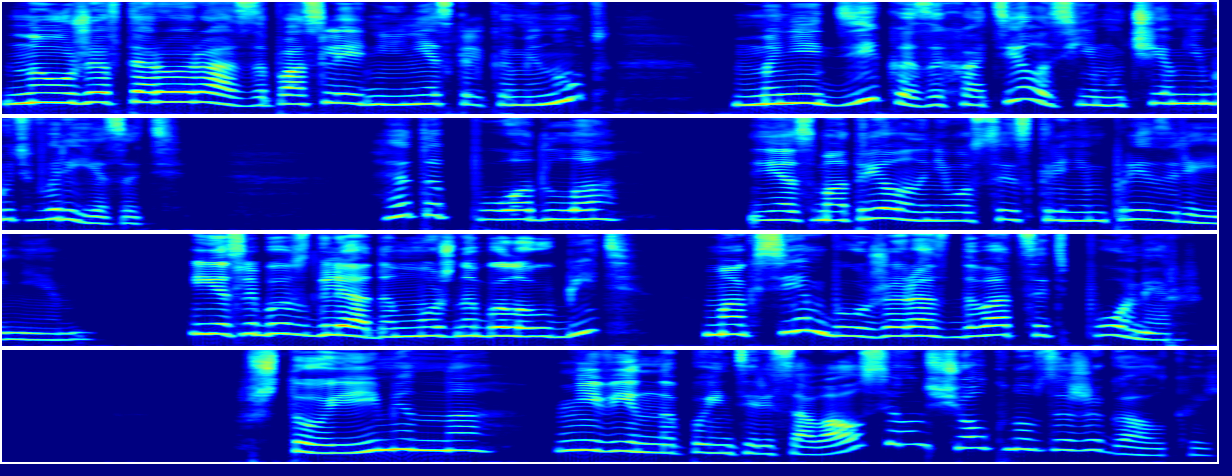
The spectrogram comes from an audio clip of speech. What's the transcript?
но уже второй раз за последние несколько минут мне дико захотелось ему чем-нибудь врезать. Это подло. Я смотрела на него с искренним презрением. Если бы взглядом можно было убить, Максим бы уже раз двадцать помер. Что именно? Невинно поинтересовался он, щелкнув зажигалкой.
